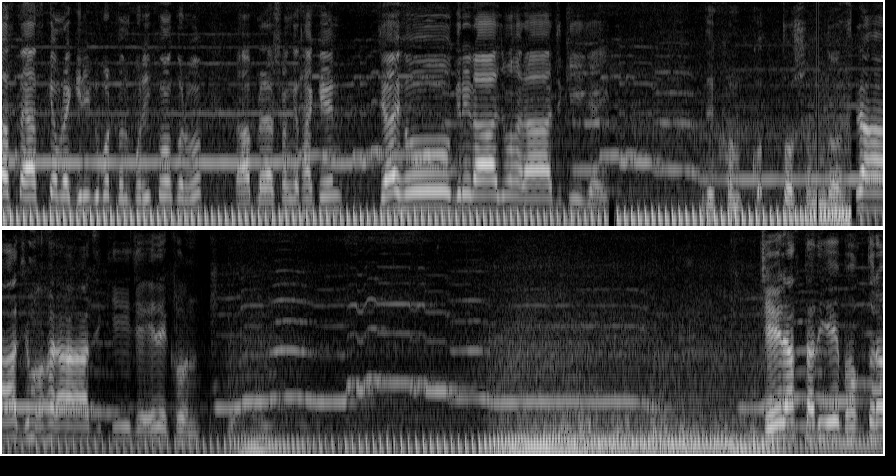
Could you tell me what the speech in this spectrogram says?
রাস্তায় আজকে আমরা গিরি গোবর্ধন পরিক্রমা করব। তো আপনারা সঙ্গে থাকেন। জয় হো গিরিরাজ মহারাজ, কি জয়। দেখুন সুন্দর। রাজ মহারাজ কি এই দেখুন। যে রাস্তা দিয়ে ভক্তরা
